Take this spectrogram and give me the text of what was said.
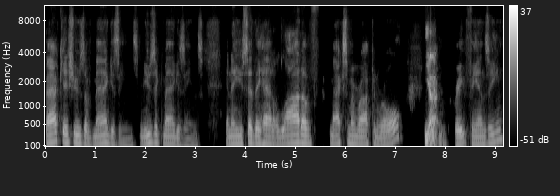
back issues of magazines, music magazines. And then you said they had a lot of maximum rock and roll. Yeah. Great fanzine.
